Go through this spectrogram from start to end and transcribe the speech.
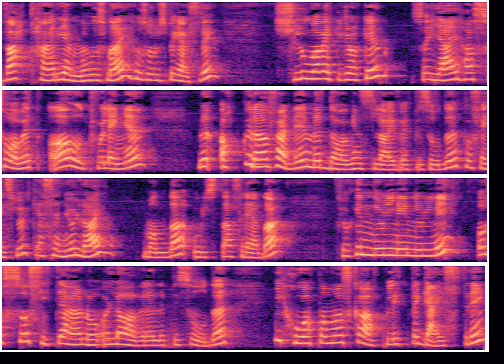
vært her hjemme hos meg, hos Ols Begeistring. Slo av vekkerklokken, så jeg har sovet altfor lenge. Men akkurat ferdig med dagens live-episode på Facebook. Jeg sender jo live mandag, olsdag, fredag klokken 09.09. Og så sitter jeg her nå og lager en episode i håp om å skape litt begeistring.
